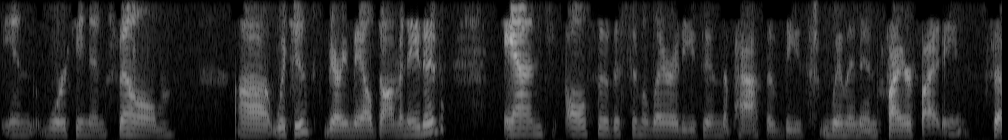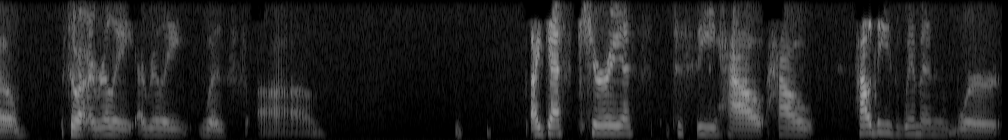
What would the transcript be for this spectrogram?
in working in film, uh, which is very male dominated, and also the similarities in the path of these women in firefighting. So, so I really, I really was, uh, I guess, curious to see how how how these women were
